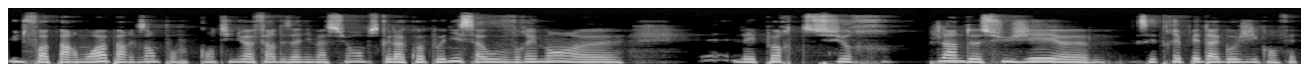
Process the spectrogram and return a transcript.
une fois par mois, par exemple, pour continuer à faire des animations, parce que l'aquaponie, ça ouvre vraiment les portes sur plein de sujets. C'est très pédagogique en fait.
